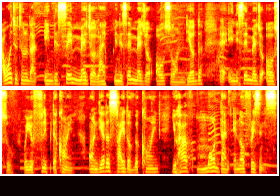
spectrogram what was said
I want you to know that in the same measure, like in the same measure, also on the other, uh, in the same measure, also when you flip the coin, on the other side of the coin, you have more than enough reasons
